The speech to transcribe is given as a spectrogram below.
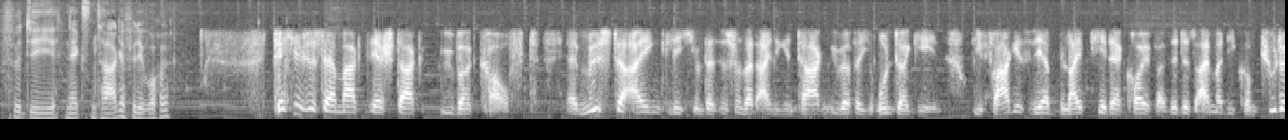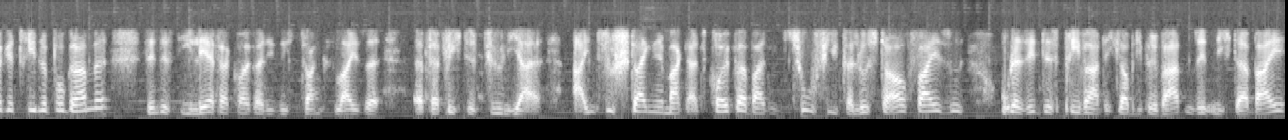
für die nächsten Tage, für die Woche? Technisch ist der Markt sehr stark überkauft. Er müsste eigentlich, und das ist schon seit einigen Tagen, überfällig runtergehen. Die Frage ist, wer bleibt hier der Käufer? Sind es einmal die computergetriebenen Programme? Sind es die Leerverkäufer, die sich zwangsweise äh, verpflichtet fühlen, hier einzusteigen in den Markt als Käufer, weil sie zu viel Verluste aufweisen? Oder sind es Private? Ich glaube, die Privaten sind nicht dabei.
